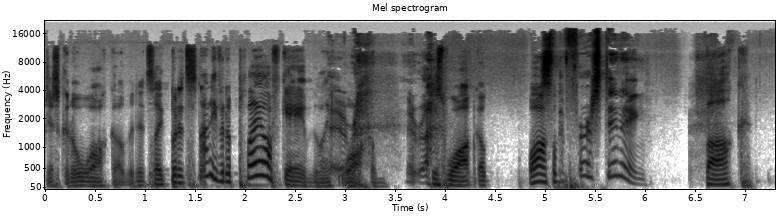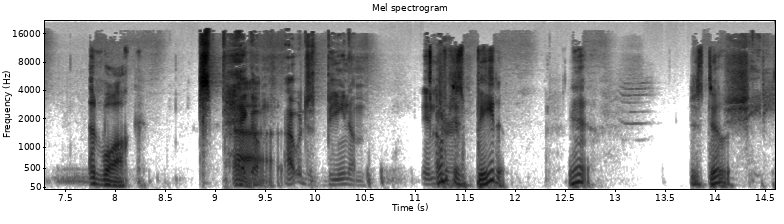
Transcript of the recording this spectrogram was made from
"Just gonna walk him," and it's like, but it's not even a playoff game. They're like, walk him, just walk him, walk It's him, the first inning. walk, and walk. Just peg him. Uh, I would just beat him. I Injure would just beat him. Yeah, just do it. Shady.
